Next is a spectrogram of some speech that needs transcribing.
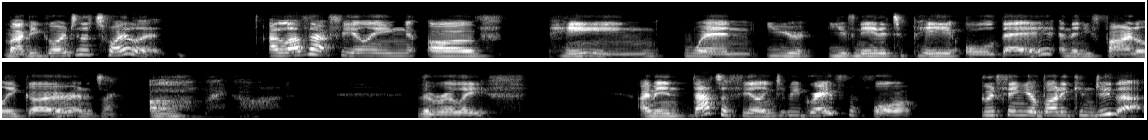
Might be going to the toilet. I love that feeling of peeing when you you've needed to pee all day and then you finally go and it's like, "Oh my god." The relief. I mean, that's a feeling to be grateful for. Good thing your body can do that.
